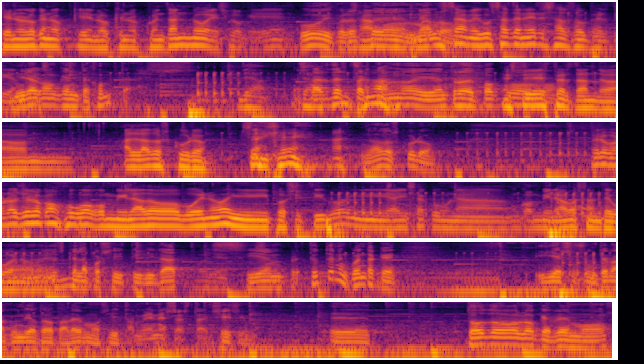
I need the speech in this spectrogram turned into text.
que no lo que nos, que lo que nos cuentan no es lo que es. Uy, pero es que me, malo. gusta, me gusta tener esas dos vertientes. Mira con quién te juntas. Ya, Estás ya. despertando y dentro de poco... Estoy despertando um, al lado oscuro. ¿Sabes qué? Ah, Lado oscuro. Pero bueno, yo lo conjugo con mi lado bueno y positivo y ahí saco una, un combinado bastante bueno. ¿eh? es que la positividad Oye, siempre... Tú ten en cuenta que... Y eso es un tema que un día trataremos y también es extensísimo. Eh, todo lo que vemos,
